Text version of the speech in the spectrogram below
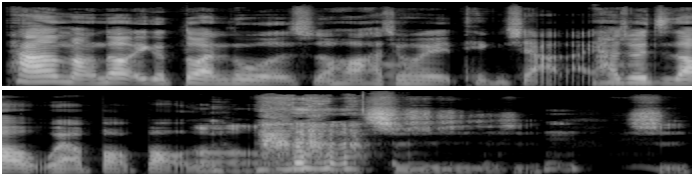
他忙到一个段落的时候，他就会停下来，他就会知道我要抱抱了。是是是是是是。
